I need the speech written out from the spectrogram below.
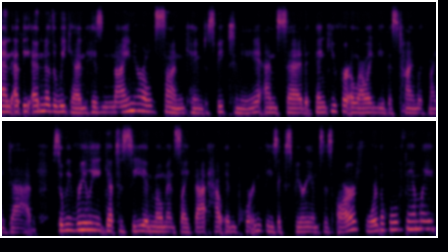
And at the end of the weekend, his nine year old son came to speak to me and said, Thank you for allowing me this time with my dad. So we really get to see in moments like that how important these experiences are for the whole family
